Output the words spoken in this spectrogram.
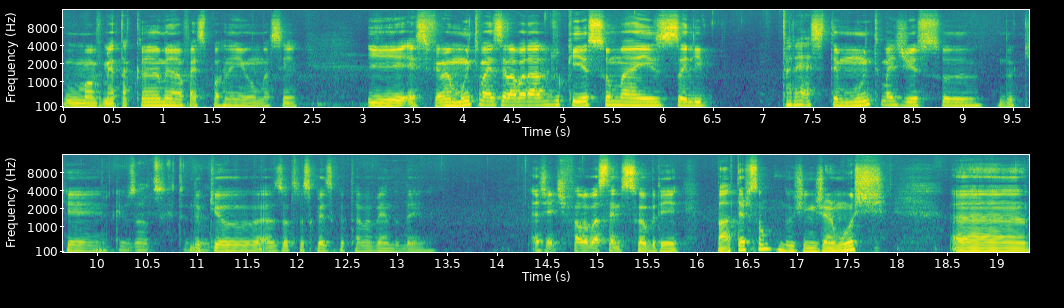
não movimenta a câmera, não faz porra nenhuma, assim. E esse filme é muito mais elaborado do que isso, mas ele parece ter muito mais disso do que Do que os outros que do que o- as outras coisas que eu tava vendo dele. A gente falou bastante sobre Patterson, do Jim Jarmusch. Ahn,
